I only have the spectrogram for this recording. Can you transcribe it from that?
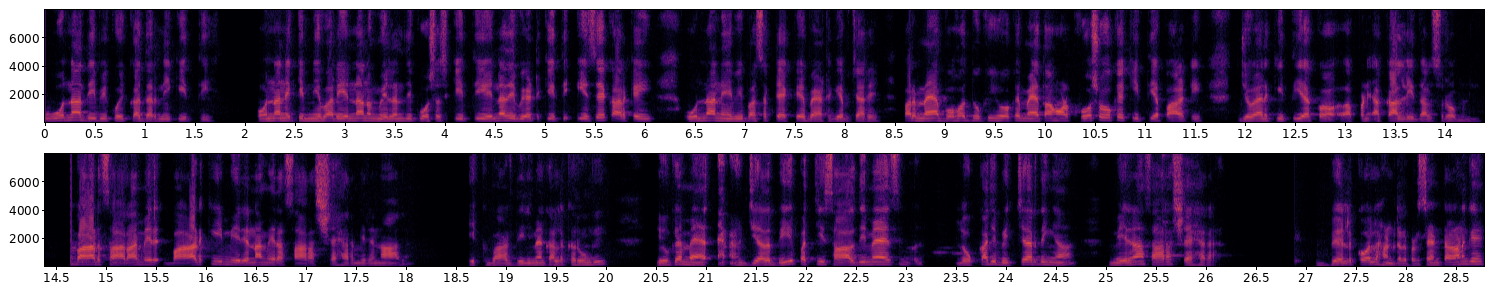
ਉਹਨਾਂ ਦੀ ਵੀ ਕੋਈ ਕਦਰ ਨਹੀਂ ਕੀਤੀ। ਉਹਨਾਂ ਨੇ ਕਿੰਨੀ ਵਾਰੀ ਇਹਨਾਂ ਨੂੰ ਮਿਲਣ ਦੀ ਕੋਸ਼ਿਸ਼ ਕੀਤੀ, ਇਹਨਾਂ ਦੀ ਵੇਟ ਕੀਤੀ, ਇਸੇ ਕਰਕੇ ਹੀ ਉਹਨਾਂ ਨੇ ਵੀ ਬਸ ਟੇਕ ਕੇ ਬੈਠ ਗਏ ਵਿਚਾਰੇ। ਪਰ ਮੈਂ ਬਹੁਤ ਦੁਖੀ ਹੋ ਕੇ, ਮੈਂ ਤਾਂ ਹੁਣ ਖੁਸ਼ ਹੋ ਕੇ ਕੀਤੀ ਹੈ ਪਾਰਟੀ, ਜੁਆਇਨ ਕੀਤੀ ਆ ਕੌ- ਆਪਣੀ ਅਕਾਲੀ ਦਲ ਸ਼੍ਰੋਮਣੀ। ਬਾੜ ਸਾਰਾ ਮੇਰੇ ਬਾੜ ਕੀ ਮੇਰੇ ਨਾਲ, ਮੇਰਾ ਸਾਰਾ ਸ਼ਹਿਰ ਮੇਰੇ ਨਾਲ। ਇੱਕ ਬਾੜ ਦੀ ਨਹੀਂ ਮੈਂ ਗੱਲ ਕਰੂੰਗੀ, ਕਿਉਂਕਿ ਮੈਂ ਜਦ 20 25 ਸਾਲ ਦੀ ਮੈਂ ਇਸ ਲੋਕਾਂ 'ਚ ਵਿਚਰਦੀ ਹਾਂ ਮੇਰੇ ਨਾਲ ਸਾਰਾ ਸ਼ਹਿਰ ਹੈ ਬਿਲਕੁਲ 100% ਆਣਗੇ।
